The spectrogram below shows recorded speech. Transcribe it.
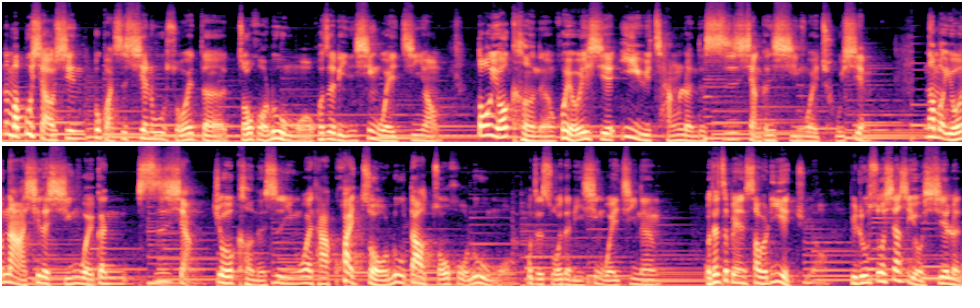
那么不小心，不管是陷入所谓的走火入魔或者灵性危机哦，都有可能会有一些异于常人的思想跟行为出现。那么有哪些的行为跟思想就有可能是因为他快走入到走火入魔或者所谓的灵性危机呢？我在这边稍微列举哦，比如说像是有些人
